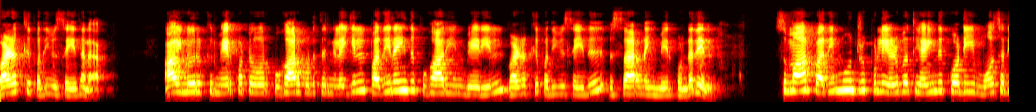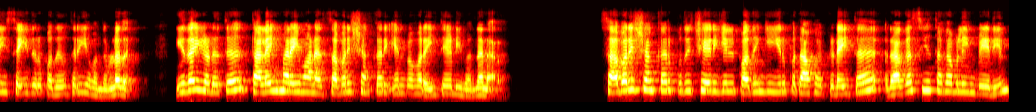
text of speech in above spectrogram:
வழக்கு பதிவு செய்தனர். ஐநூறுக்கும் மேற்பட்டோர் புகார் கொடுத்த நிலையில் பதினைந்து புகாரின் பேரில் வழக்கு பதிவு செய்து விசாரணை மேற்கொண்டதில் சுமார் பதிமூன்று புள்ளி எழுபத்தி ஐந்து கோடி மோசடி செய்திருப்பது தெரியவந்துள்ளது. இதையடுத்து தலைமறைவான சபரிசங்கர் என்பவரை தேடி வந்தனர். சபரிசங்கர் புதுச்சேரியில் பதுங்கி இருப்பதாக கிடைத்த ரகசிய தகவலின் பேரில்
